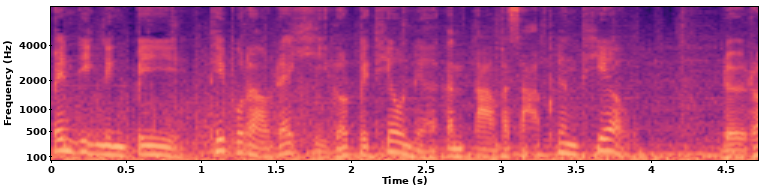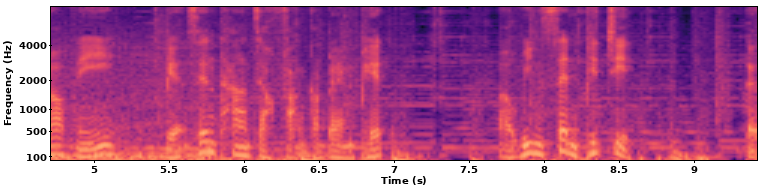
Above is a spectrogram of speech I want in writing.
เป็นอีกหนึ่งปีที่พวกเราได้ขี่รถไปเที่ยวเหนือกันตามภาษาเพื่อนเที่ยว โดยรอบนี้เปลี่ยนเส้นทางจากฝั่งกำแพงเพชรมาวิ่งเส้นพิจิตรแต่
